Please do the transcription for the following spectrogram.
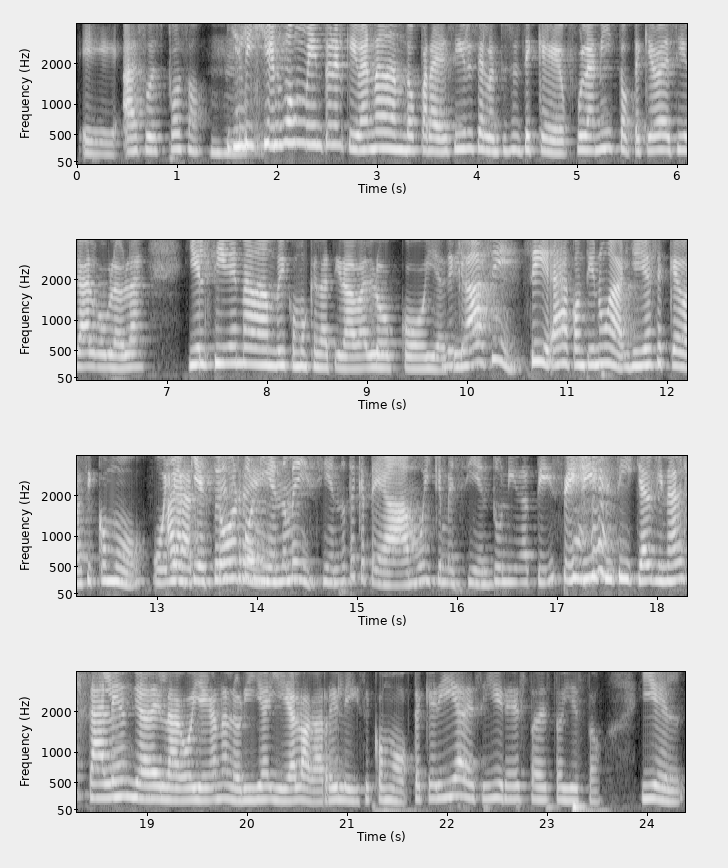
eh, a su esposo. Y eligió el momento en el que iba nadando para decírselo. Entonces, de que, fulanito, te quiero decir algo, bla, bla. Y él sigue nadando y como que la tiraba loco y De así. que, ah, sí. Sí, ah, continúa. Y ella se quedó así como. Oye, aquí estoy torre. exponiéndome diciéndote que te amo y que me siento unida a ti. Sí. Sí, sí, sí. Y al final salen ya del lago, llegan a la orilla y ella lo agarra y le dice como, te quería decir esto, esto y esto. Y él,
